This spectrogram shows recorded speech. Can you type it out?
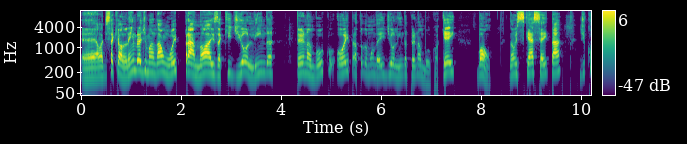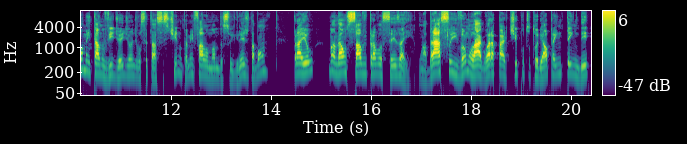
É, ela disse aqui, ó, lembra de mandar um oi para nós aqui de Olinda, Pernambuco. Oi para todo mundo aí de Olinda, Pernambuco, ok? Bom, não esquece aí, tá? De comentar no vídeo aí de onde você está assistindo. Também fala o nome da sua igreja, tá bom? Para eu mandar um salve para vocês aí. Um abraço e vamos lá agora partir para o tutorial para entender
